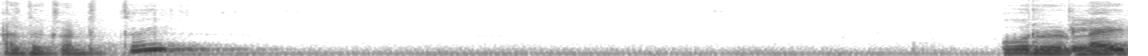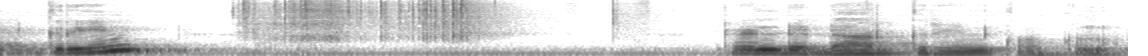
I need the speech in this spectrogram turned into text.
அதுக்கடுத்து ஒரு லைட் க்ரீன் ரெண்டு டார்க் க்ரீன் கோக்கணும்.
